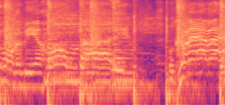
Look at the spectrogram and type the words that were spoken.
wanna be a homebody, we're gonna have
